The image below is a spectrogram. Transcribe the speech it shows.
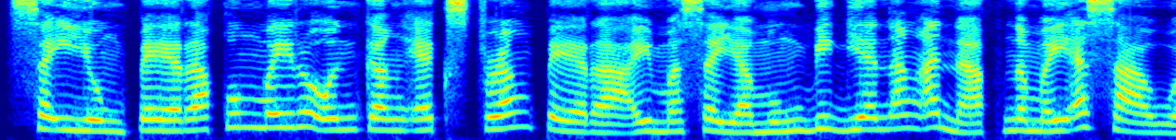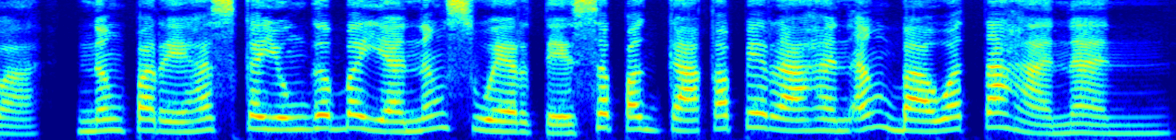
Sa iyong pera kung mayroon kang ekstrang pera ay masaya mong bigyan ang anak na may asawa, nang parehas kayong gabayan ng swerte sa pagkakaperahan ang bawat tahanan.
